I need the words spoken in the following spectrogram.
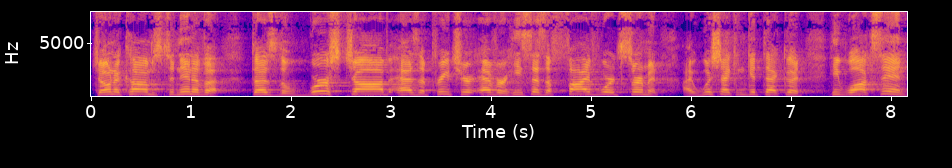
Jonah comes to Nineveh, does the worst job as a preacher ever. He says a five word sermon. I wish I can get that good. He walks in,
